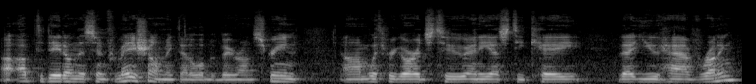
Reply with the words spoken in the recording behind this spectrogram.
uh, up to date on this information. I'll make that a little bit bigger on screen um, with regards to any SDK that you have running.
